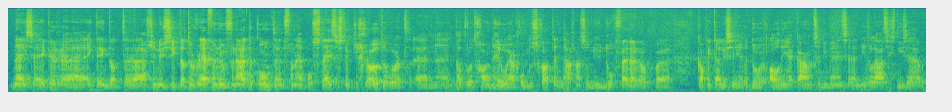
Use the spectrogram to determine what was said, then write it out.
Nee, zeker. Eh, ik denk dat eh, als je nu ziet dat de revenue vanuit de content van Apple steeds een stukje groter wordt. En eh, dat wordt gewoon heel erg onderschat. En daar gaan ze nu nog verder op eh, kapitaliseren door al die accounts en die mensen en die relaties die ze hebben.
